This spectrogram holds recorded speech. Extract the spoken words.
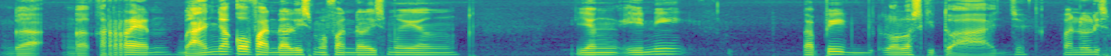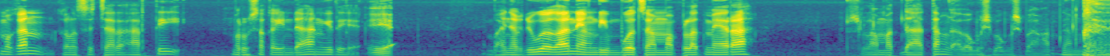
nggak nggak keren banyak kok vandalisme vandalisme yang yang ini tapi lolos gitu aja Vandalisme kan kalau secara arti merusak keindahan gitu ya. iya Banyak juga kan yang dibuat sama plat merah. Selamat datang nggak bagus-bagus banget gambarnya.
